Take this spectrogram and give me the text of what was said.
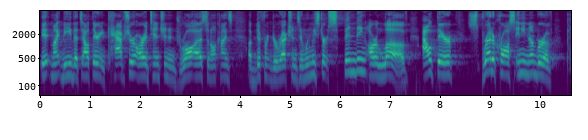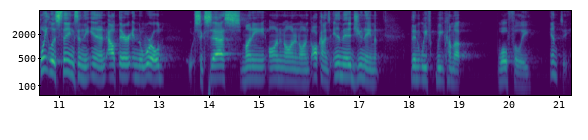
it might be that's out there, and capture our attention and draw us in all kinds of different directions. And when we start spending our love out there, spread across any number of pointless things in the end out there in the world success, money, on and on and on, all kinds, image, you name it then we, we come up woefully empty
